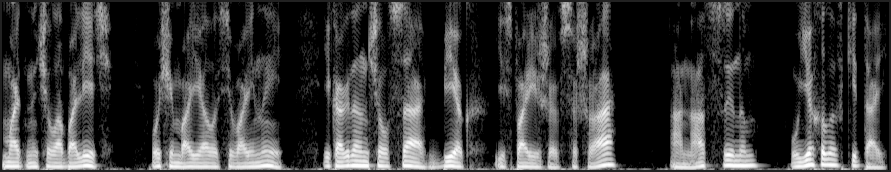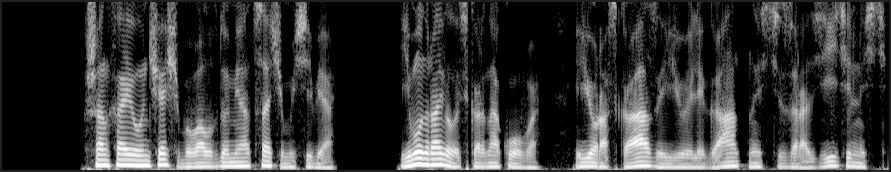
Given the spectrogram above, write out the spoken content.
Мать начала болеть, очень боялась войны, и когда начался бег из Парижа в США, она с сыном уехала в Китай. В Шанхае он чаще бывал в доме отца, чем у себя. Ему нравилась Корнакова, ее рассказы, ее элегантность, заразительность,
